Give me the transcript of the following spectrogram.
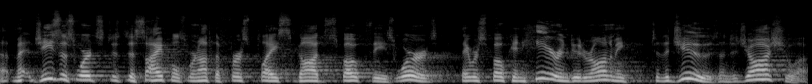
Uh, Jesus' words to disciples were not the first place God spoke these words. They were spoken here in Deuteronomy to the Jews and to Joshua.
